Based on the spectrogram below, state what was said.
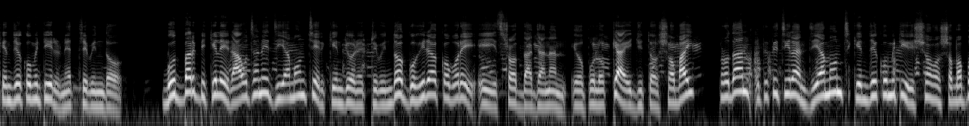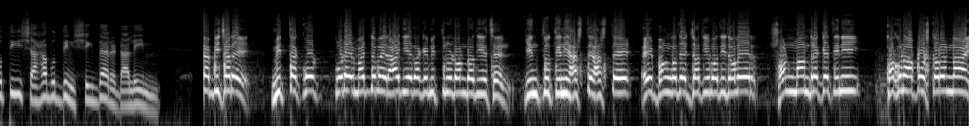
কেন্দ্রীয় কমিটির নেতৃবৃন্দ। বুধবার বিকেলে রাউজানে জিয়ামঞ্চের কেন্দ্রীয় নেতৃবৃন্দ গহিরা কবরে এই শ্রদ্ধা জানান। এ উপলক্ষে আয়োজিত সবাই প্রধান অতিথি ছিলেন জিয়ামঞ্চ কেন্দ্রীয় কমিটির সহ সভাপতি শাহাবুদ্দিন শিকদার ডালিম। বিচারে মিথ্যা কোর্ট কোর্টের মাধ্যমে রায় দিয়ে তাকে মৃত্যুদণ্ড দিয়েছেন। কিন্তু তিনি হাসতে হাসতে এই বাংলাদেশ জাতীয়বাদী দলের সম্মান রেখে তিনি কখনো আপোষ করেন নাই।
